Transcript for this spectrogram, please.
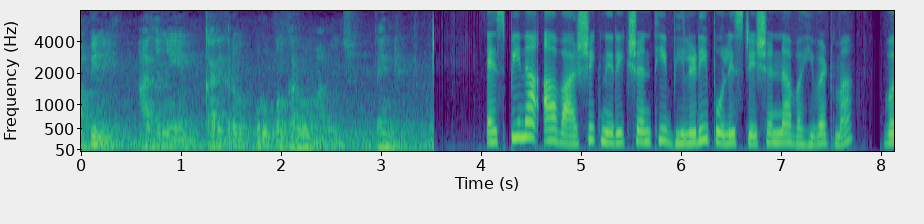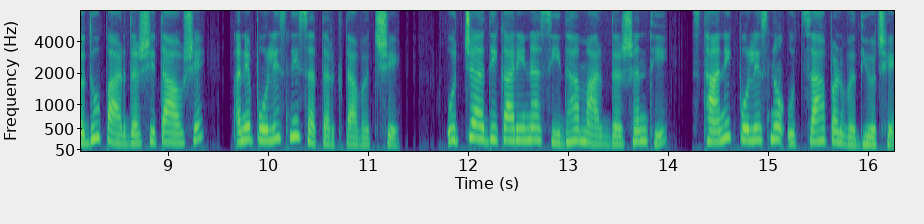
આપીને આજનો કાર્યક્રમ પૂરો પણ કરવામાં આવ્યો છે. થેન્ક યુ એસપીના આ વાર્ષિક નિરીક્ષણથી ભીલડી પોલીસ સ્ટેશનના વહીવટમાં વધુ પારદર્શિતા આવશે અને પોલીસની સતર્કતા વધશે. ઉચ્ચ અધિકારીના સીધા માર્ગદર્શનથી સ્થાનિક પોલીસનો ઉત્સાહ પણ વધ્યો છે,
